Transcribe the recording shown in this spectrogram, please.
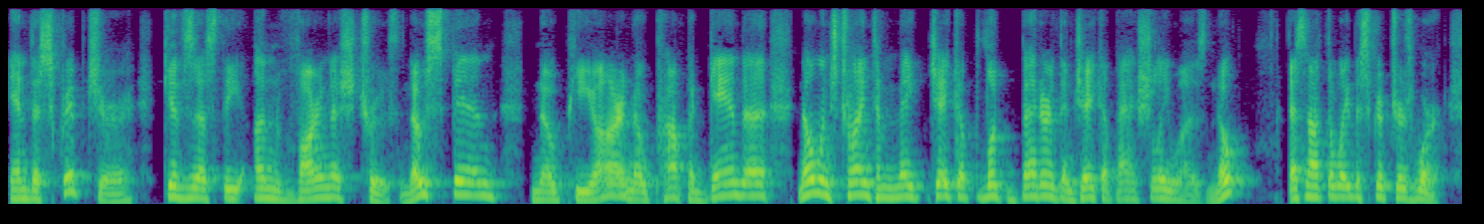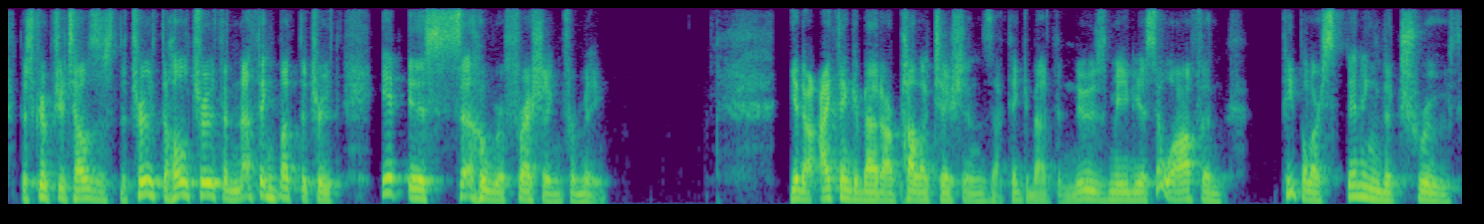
And the scripture gives us the unvarnished truth. No spin, no PR, no propaganda. No one's trying to make Jacob look better than Jacob actually was. Nope. That's not the way the scriptures work. The scripture tells us the truth, the whole truth, and nothing but the truth. It is so refreshing for me. You know, I think about our politicians, I think about the news media. So often, people are spinning the truth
